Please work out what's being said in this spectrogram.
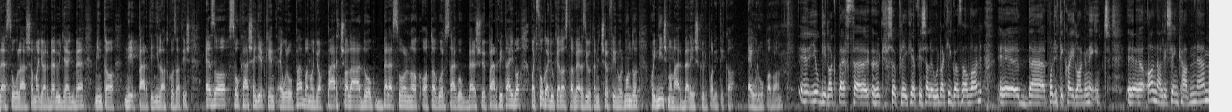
beleszólás a magyar belügyekbe, mint a néppárti nyilatkozat is. Ez a szokás egyébként Európában, hogy a párcsaládok beleszólnak a tagországok belső pártvitáiba, vagy fogadjuk el azt a verziót, amit Csöflin úr mondott, hogy nincs ma már bel- és külpolitika. Európa van. Jogilag persze Söplé képviselő úrnak igaza van, de politikailag nincs. Annál is inkább nem,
